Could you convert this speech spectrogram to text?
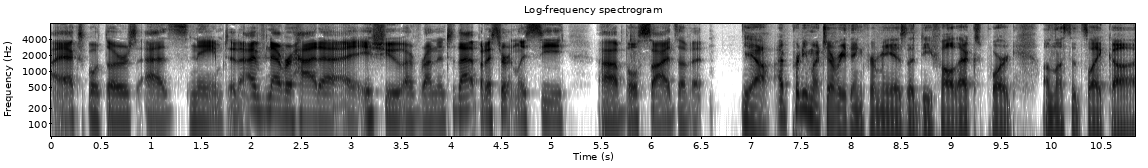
I export those as named. And I've never had a, a issue I've run into that, but I certainly see uh, both sides of it. Yeah, I pretty much everything for me is a default export, unless it's like uh,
